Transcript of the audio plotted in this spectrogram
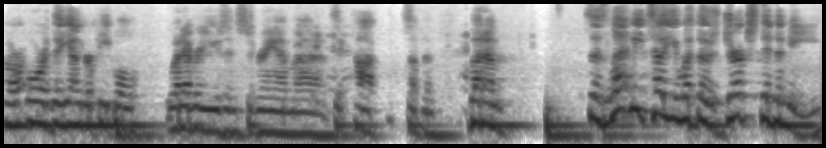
or, or the younger people, whatever use Instagram, uh, TikTok, something, but um, says, "Let me tell you what those jerks did to me,"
